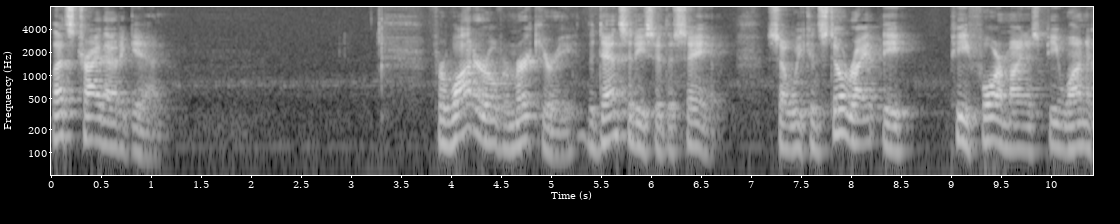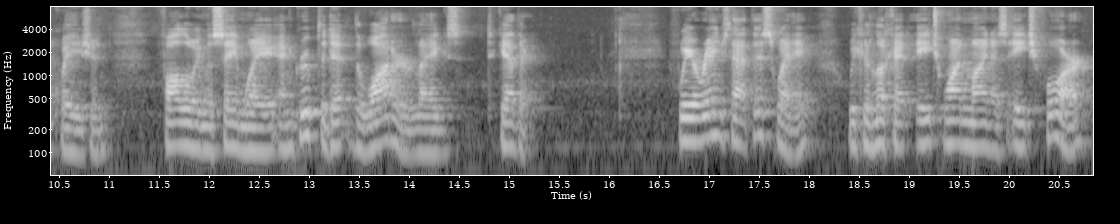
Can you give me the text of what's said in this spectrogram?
Let's try that again. For water over mercury, the densities are the same, so we can still write the P4 minus P1 equation following the same way and group the, the water legs together. If we arrange that this way, we can look at H1 minus H4,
